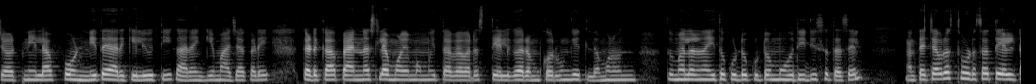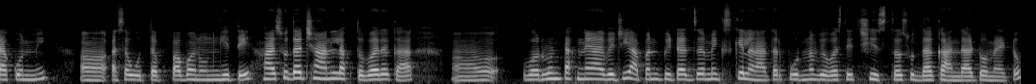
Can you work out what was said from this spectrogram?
चटणीला फोडणी तयार केली होती. कारण की माझ्याकडे तडका पॅन नसल्यामुळे मग मी तव्यावरच तेल गरम करून घेतलं. म्हणून तुम्हाला नाही तर कुठं कुठं मोहरी दिसत असेल. आणि त्याच्यावरच थोडंसं तेल टाकून मी असा उत्तप्पा बनवून घेते. हा सुद्धा छान लागतो बरं का. वरून टाकण्याऐवजी आपण पिठात जर मिक्स केलं ना तर पूर्ण व्यवस्थित शिजतंसुद्धा कांदा टोमॅटो.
